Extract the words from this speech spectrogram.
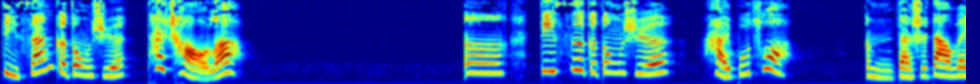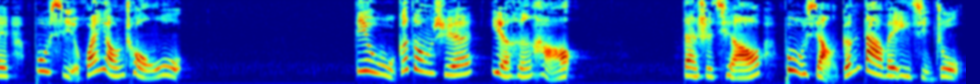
第三个洞穴太吵了。嗯，第四个洞穴还不错。嗯，但是大卫不喜欢养宠物。第五个洞穴也很好，但是乔不想跟大卫一起住。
